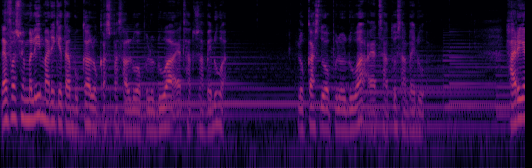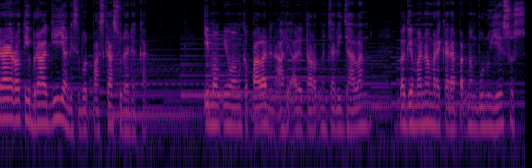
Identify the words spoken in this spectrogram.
Levos Family, mari kita buka Lukas pasal 22 ayat 1 sampai 2. Lukas 22 ayat 1 sampai 2. Hari raya roti beragi yang disebut Paskah sudah dekat. Imam-imam kepala dan ahli-ahli Taurat mencari jalan bagaimana mereka dapat membunuh Yesus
